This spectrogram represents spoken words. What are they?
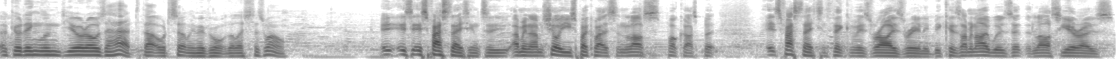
a good England Euros ahead. That would certainly move him up the list as well. It's, it's fascinating to. I mean, I'm sure you spoke about this in the last podcast, but it's fascinating to think of his rise really because I mean, I was at the last Euros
